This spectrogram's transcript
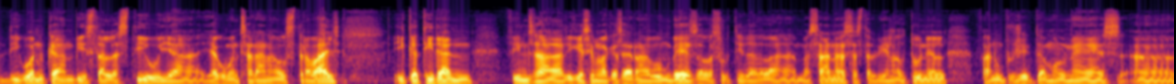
diuen que en vista l'estiu ja, ja començaran els treballs i que tiren fins a, diguéssim, la caserna de bombers a la sortida de la Massana, s'estalvien el túnel, fan un projecte molt més eh,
